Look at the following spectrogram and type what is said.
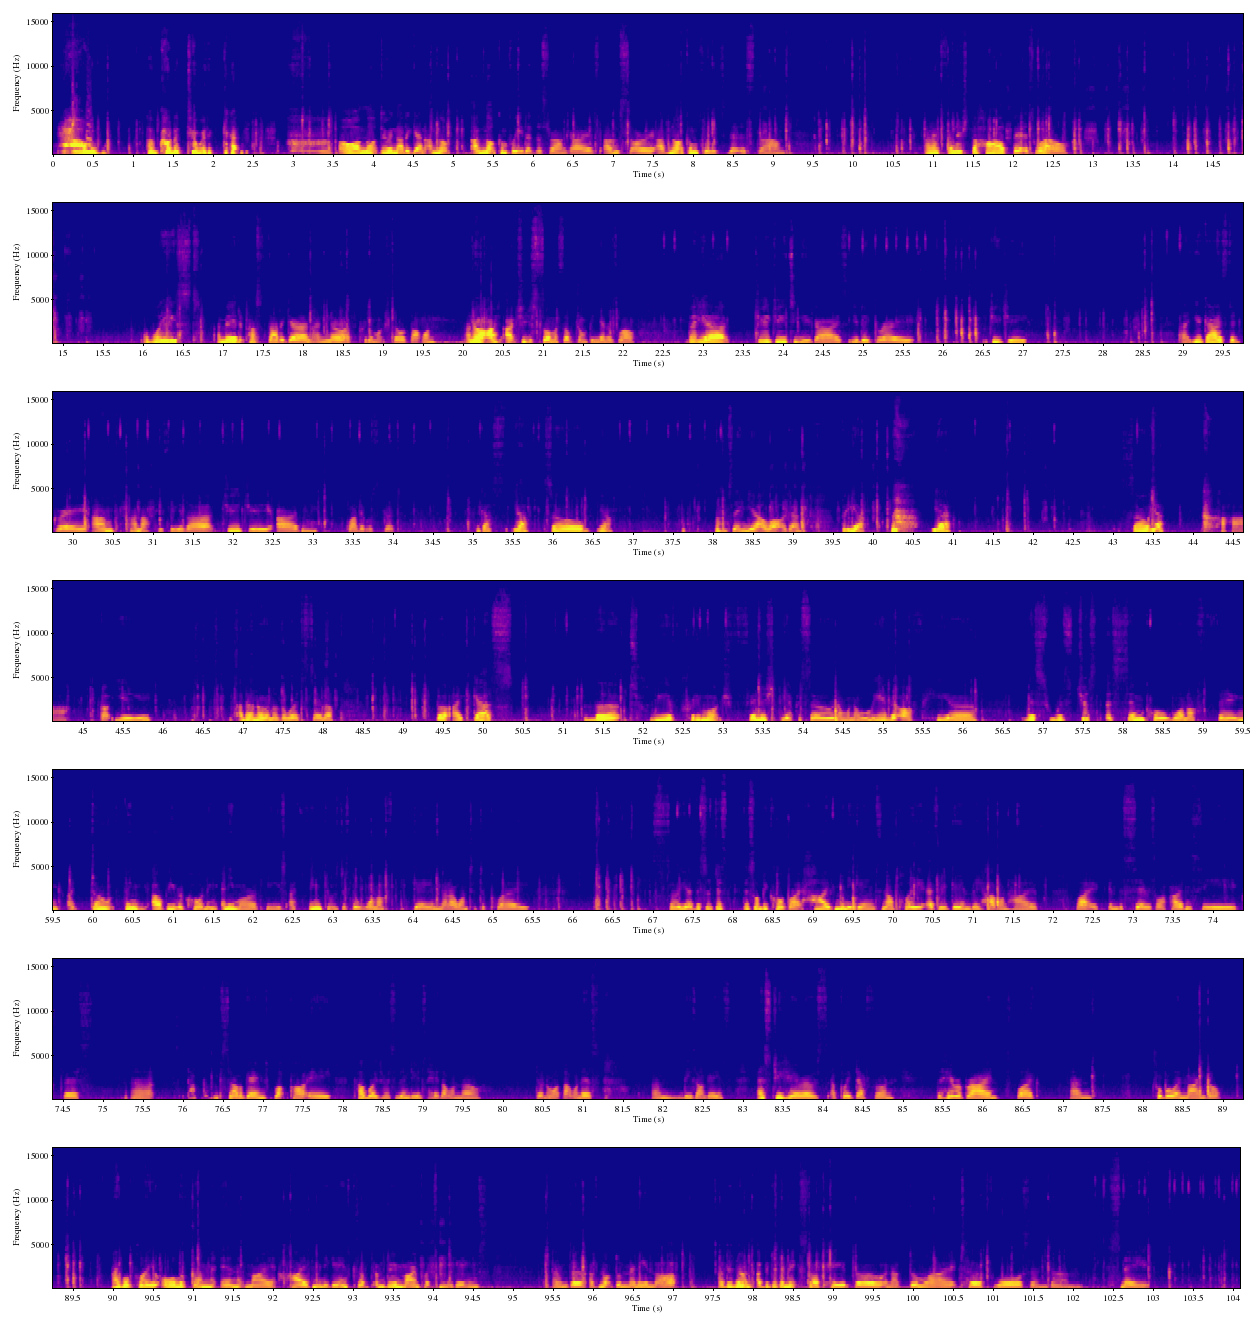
No! I've got to do it again. oh, I'm not doing that again. I'm not, I've not completed it this round, guys. I'm sorry. I've not completed it this round. And I finished the hard bit as well. At least I made it past that again. I know I've pretty much failed that one. I know I actually just saw myself jumping in as well. But yeah, GG to you guys. You did great. GG. Uh, you guys did great. I'm, I'm happy for you there. GG. I'm glad it was good. I guess, yeah. So, yeah. I'm saying yeah a lot again. But yeah. yeah. So, yeah. Haha. Got you. I don't know another word to say though. But I guess that we've pretty much finished the episode. I'm going to leave it off here. This was just a simple one-off thing. I don't think I'll be recording any more of these. I think it was just a one-off game that I wanted to play. So yeah, this is just this will be called like Hive mini games, and I'll play every game they have on Hive, like in the series like hide and seek, this, uh, Survival Games, Block Party, Cowboys vs Indians. I hate that one though. Don't know what that one is. Um, these aren't games. SG Heroes, I played Death Run, The Herobrine, Splegg, and Trouble in Mineville. I will play all of them in my Hive minigames, because I'm doing Mineplex minigames, and uh, I've not done many in that. I did, an, I did a mixed arcade though, and I've done like Turf Wars and um, Snake,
